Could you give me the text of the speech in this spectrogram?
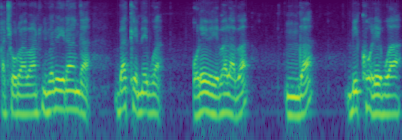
Kati olwo abantu ne babeera nga bakemebwa olwebyo byebalaba nga bikolebwa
